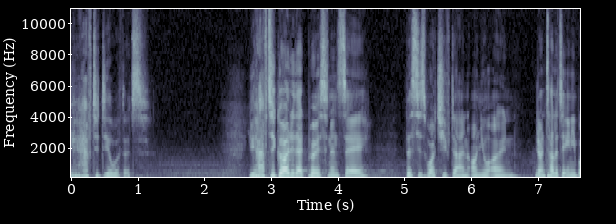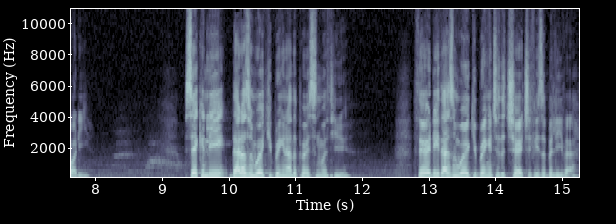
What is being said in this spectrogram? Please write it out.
you have to deal with it. You have to go to that person and say, This is what you've done on your own. You don't tell it to anybody. Secondly, that doesn't work, you bring another person with you. Thirdly, it doesn't work, you bring it to the church if he's a believer.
